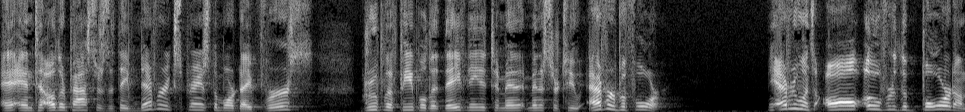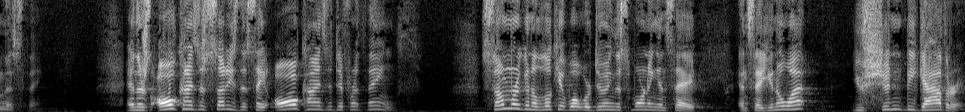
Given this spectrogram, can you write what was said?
and, and to other pastors that they've never experienced a more diverse group of people that they've needed to minister to ever before. I mean, everyone's all over the board on this thing. And there's all kinds of studies that say all kinds of different things. Some are going to look at what we're doing this morning and say, and say, you know what? You shouldn't be gathering.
